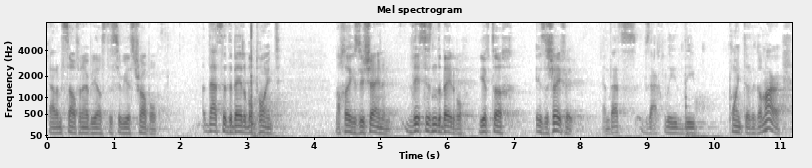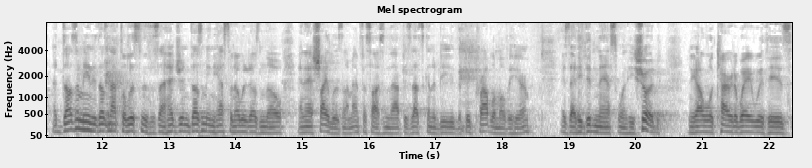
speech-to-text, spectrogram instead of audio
got himself and everybody else into serious trouble. That's the debatable point. This isn't debatable. Yiftach is a shefet, and that's exactly the point of the Gemara. That doesn't mean he doesn't have to listen to the Sanhedrin. Doesn't mean he has to know what he doesn't know and ask shilas. And I'm emphasizing that because that's going to be the big problem over here, is that he didn't ask when he should. And he got a little carried away with his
